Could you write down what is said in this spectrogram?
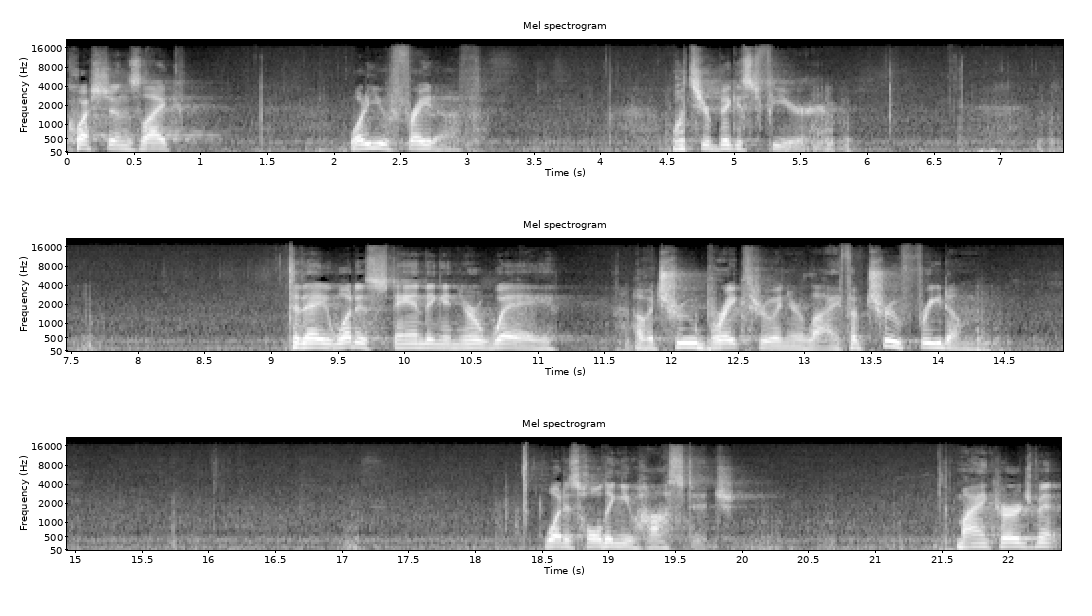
Questions like, What are you afraid of? What's your biggest fear? Today, what is standing in your way of a true breakthrough in your life, of true freedom? What is holding you hostage? My encouragement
